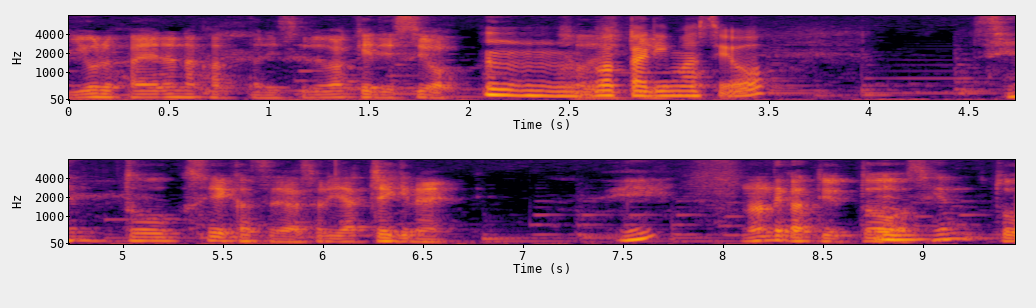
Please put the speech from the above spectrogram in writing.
夜入らなかったりするわけですよ。うんうん、わかりますよ。銭湯生活ではそれやっちゃいけない。え？なんでかっていうと、うん銭湯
